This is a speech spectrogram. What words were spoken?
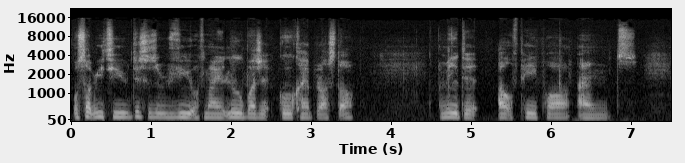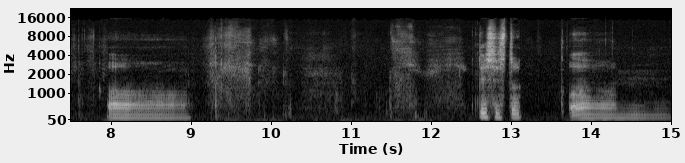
What's up YouTube? This is a review of my low budget Gokai Blaster. I made it out of paper and uh this is the um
